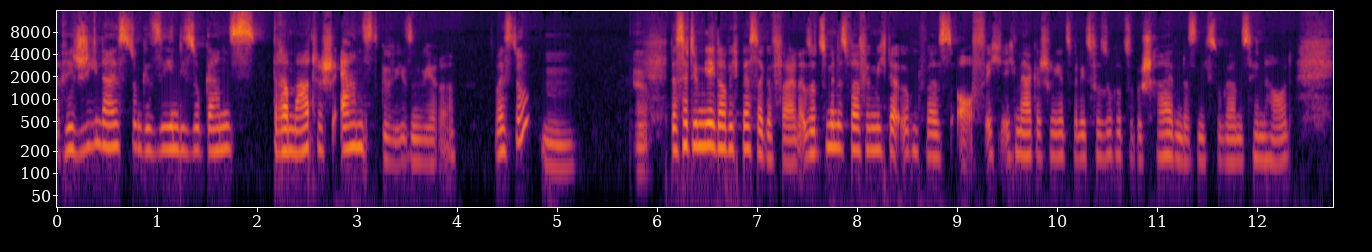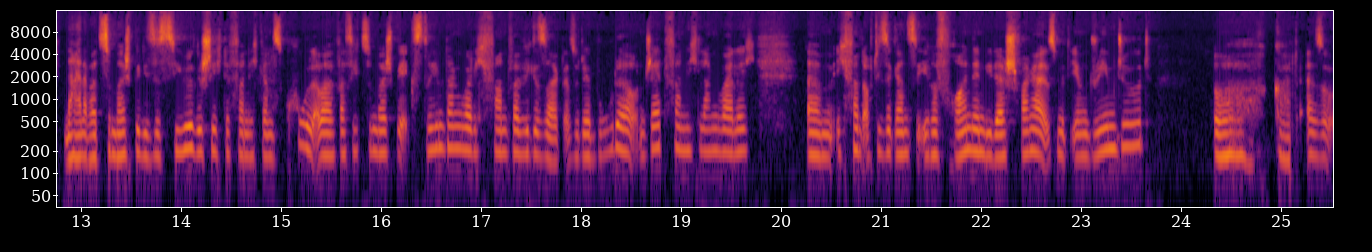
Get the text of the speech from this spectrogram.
Regieleistung gesehen, die so ganz dramatisch ernst gewesen wäre. Weißt du? Mm. Ja. Das hätte mir, glaube ich, besser gefallen. Also zumindest war für mich da irgendwas off. Ich, ich merke schon jetzt, wenn ich es versuche zu beschreiben, dass nicht so ganz hinhaut. Nein, aber zum Beispiel diese Seal-Geschichte fand ich ganz cool. Aber was ich zum Beispiel extrem langweilig fand, war wie gesagt, also der Bruder und Jet fand ich langweilig. Ähm, ich fand auch diese ganze ihre Freundin, die da schwanger ist mit ihrem Dream Dude, oh Gott, also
